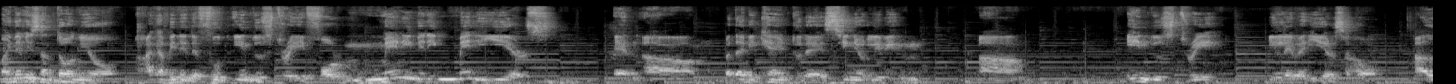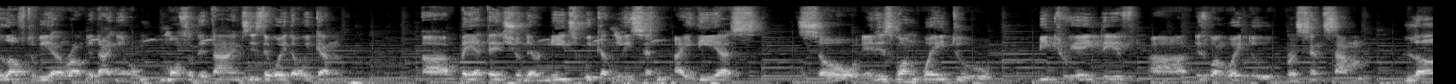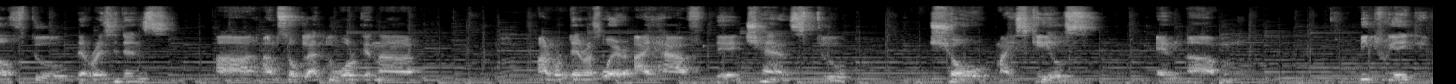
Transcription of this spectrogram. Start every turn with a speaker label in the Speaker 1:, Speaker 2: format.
Speaker 1: My name is Antonio. I have been in the food industry for many, many, many years, and um, but I became to the senior living uh, industry 11 years ago. I love to be around the dining room most of the times. It's the way that we can uh, pay attention their needs. We can listen ideas. So it is one way to be creative. Uh, it's one way to present some love to the residents. Uh, I'm so glad to work in a Arbor Terrace where I have the chance to show my skills and um, be creative.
